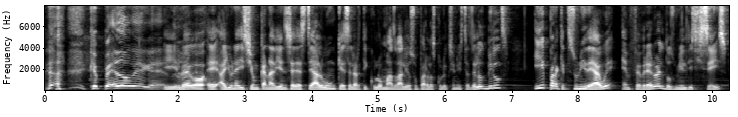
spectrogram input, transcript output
¿Qué pedo, güey? Y luego eh, hay una edición canadiense de este álbum, que es el artículo más valioso para los coleccionistas de los Beatles. Y para que te des una idea, güey, en febrero del 2016,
